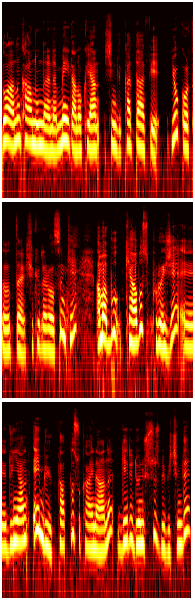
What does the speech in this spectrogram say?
doğanın kanunlarına meydan okuyan şimdi Kaddafi yok ortalıkta şükürler olsun ki. Ama bu kabus proje e, dünyanın en büyük tatlı su kaynağını geri dönüşsüz bir biçimde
